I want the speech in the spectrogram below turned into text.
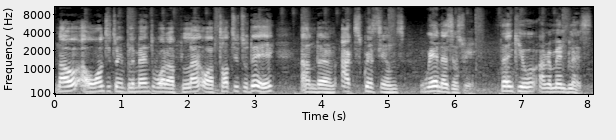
Now, I want you to implement what I've learned or I've taught you today and um, ask questions where necessary. Thank you and remain blessed.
